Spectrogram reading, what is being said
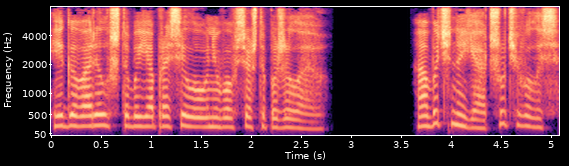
и говорил, чтобы я просила у него все, что пожелаю, Обычно я отшучивалась,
